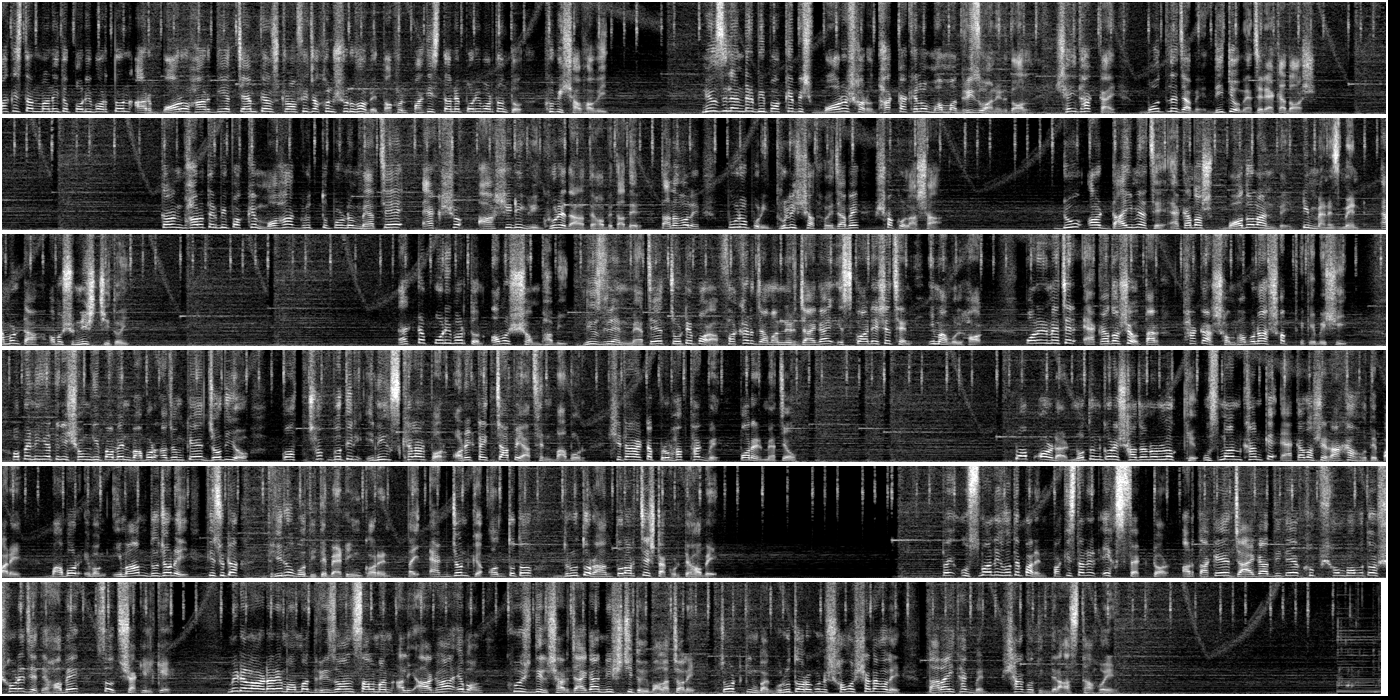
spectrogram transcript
পাকিস্তান মানিত পরিবর্তন আর বড় হার দিয়ে চ্যাম্পিয়ন্স ট্রফি যখন শুরু হবে, তখন পাকিস্তানের পরিবর্তন তো খুবই স্বাভাবিক। নিউজিল্যান্ডের বিপক্ষে বেশ বড় সড়ো ধাক্কা খেল মোহাম্মদ রিজওয়ানের দল। সেই ধাক্কায় বদলে যাবে দ্বিতীয় ম্যাচের একাদশ। কারণ ভারতের বিপক্ষে মহা গুরুত্বপূর্ণ ম্যাচে একশো আশি ডিগ্রি ঘুরে দাঁড়াতে হবে তাদের। তা না হলে পুরোপুরি ধুলিস্বাত হয়ে যাবে সকল আশা। ডু অর ডাই ম্যাচে একাদশ বদল আনবে টিম ম্যানেজমেন্ট, এমনটা অবশ্য নিশ্চিতই। একটা পরিবর্তন অবশ্যম্ভাবী। নিউজিল্যান্ড ম্যাচে চোটে পড়া ফাখার জামানের জায়গায় স্কোয়াড এসেছেন ইমামুল হক। পরের ম্যাচের একাদশেও তার থাকার সম্ভাবনা সব থেকে বেশি। ওপেনিংয়ে তিনি সঙ্গী পাবেন বাবর আজমকে, যদিও কচ্ছপ গতির ইনিংস খেলার পর অনেকটাই চাপে আছেন বাবর। সেটার একটা প্রভাব থাকবে পরের ম্যাচেও। টপ অর্ডার নতুন করে সাজানোর লক্ষ্যে উসমান খানকে একাদশে রাখা হতে পারে। বাবর এবং ইমাম দুজনেই কিছুটা ধীর গতিতে ব্যাটিং করেন, তাই একজনকে অন্তত দ্রুত রান তোলার চেষ্টা করতে হবে। তাই উসমানই হতে পারেন পাকিস্তানের এক্স ফ্যাক্টর আর তাকে জায়গা দিতে খুব সম্ভবত সরে যেতে হবে সৌদ শাকিলকে। মিডল অর্ডারে মোহাম্মদ রিজওয়ান, সালমান আলী আঘা এবং খুশদিল শার জায়গা নিশ্চিতই বলা চলে। চোট কিংবা গুরুতর কোনো সমস্যা না হলে তারাই থাকবেন স্বাগতিকদের আস্থা হয়ে।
